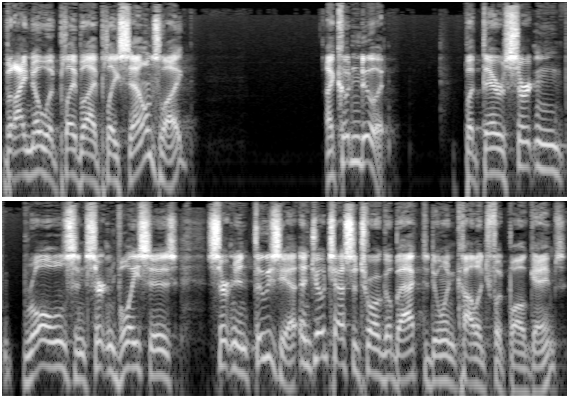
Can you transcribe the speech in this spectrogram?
but I know what play by play sounds like. I couldn't do it but there are certain roles and certain voices, certain enthusiasm. And Joe Tessitore will go back to doing college football games,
